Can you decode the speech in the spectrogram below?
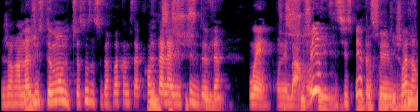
Genre un ajustement, de toute façon, ça se perd pas comme ça. Quand t'as l'habitude de faire, ouais, on est bah, oui, c'est suspect parce que voilà.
